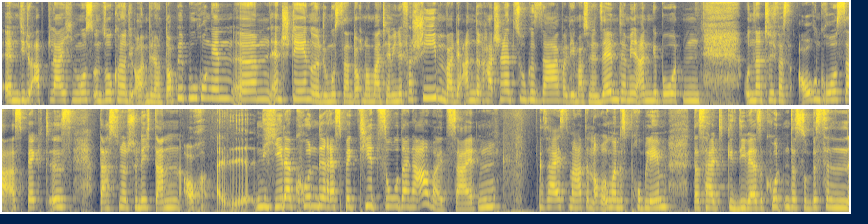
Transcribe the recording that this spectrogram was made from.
ähm, die du abgleichen musst. Und so können natürlich auch entweder Doppelbuchungen ähm, entstehen oder du musst dann doch nochmal Termine verschieben, weil der andere hat schneller zugesagt, weil dem hast du denselben Termin angeboten. Und natürlich, was auch ein großer Aspekt ist, dass du natürlich dann auch, äh, nicht jeder Kunde respektiert so deine Arbeitszeiten. Das heißt, man hat dann auch irgendwann das Problem, dass halt diverse Kunden das so ein bisschen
